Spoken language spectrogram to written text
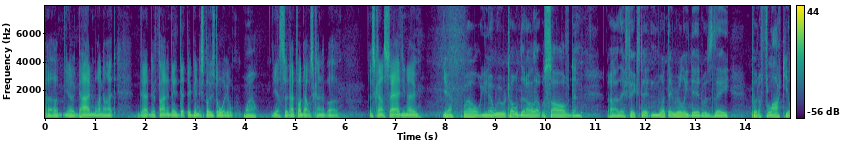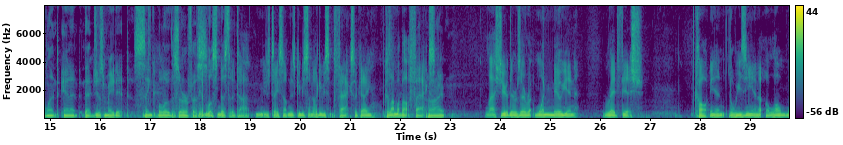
uh, you know, died and whatnot. That they're finding they, that they've been exposed to oil. Wow. Yeah, so that thought that was kind of uh, it's kind of sad, you know. Yeah. Well, you know, we were told that all that was solved and uh, they fixed it. And what they really did was they put a flocculant in it that just made it sink below the surface. Yeah, but listen to this though, Ty. Let me just tell you something. Just give me some. I'll give you some facts, okay? Because I'm about facts. All right. Last year there was over one million redfish caught in Louisiana alone.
